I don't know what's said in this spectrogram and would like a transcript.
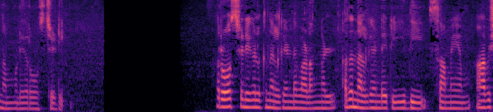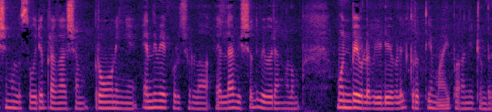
നമ്മുടെ റോസ് ചെടി റോസ് ചെടികൾക്ക് നൽകേണ്ട വളങ്ങൾ അത് നൽകേണ്ട രീതി സമയം ആവശ്യമുള്ള സൂര്യപ്രകാശം പ്രൂണിങ് എന്നിവയെക്കുറിച്ചുള്ള എല്ലാ വിശദ വിവരങ്ങളും മുൻപെയുള്ള വീഡിയോകളിൽ കൃത്യമായി പറഞ്ഞിട്ടുണ്ട്.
